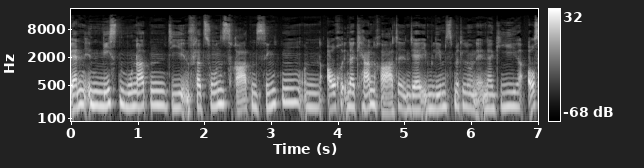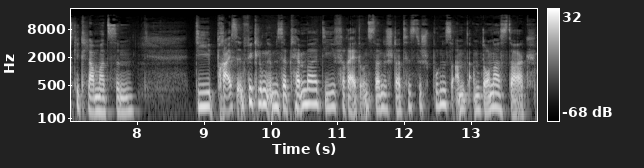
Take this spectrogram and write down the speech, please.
werden in den nächsten Monaten die Inflationsraten sinken und auch in der Kernrate, in der eben Lebensmittel und Energie ausgeklammert sind. Die Preisentwicklung im September, die verrät uns dann das Statistische Bundesamt am Donnerstag.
